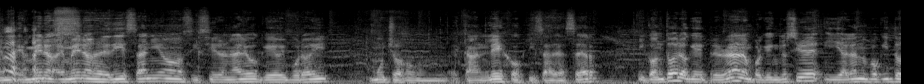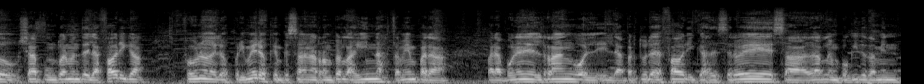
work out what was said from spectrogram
en, en menos, en menos de 10 años hicieron algo que hoy por hoy muchos um, están lejos quizás de hacer. Y con todo lo que programaron, porque inclusive, y hablando un poquito ya puntualmente de la fábrica, fue uno de los primeros que empezaron a romper las guindas también para, para poner el rango, la apertura de fábricas de cerveza, darle un poquito también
